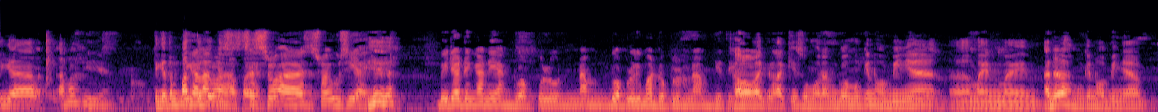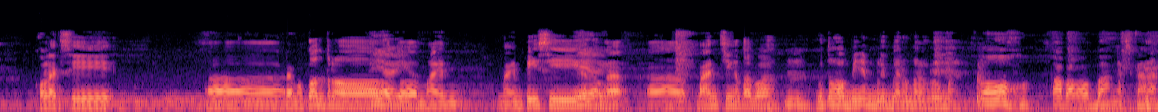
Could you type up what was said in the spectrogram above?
tiga apa? Iya. Tiga tempat Tiga gitu lapis lah apa ya? sesuai, eh, sesuai usia ya. Iya. Beda dengan yang 26, 25, 26 gitu ya. Kalau laki-laki seumuran gue mungkin hobinya eh, main-main. Adalah mungkin hobinya koleksi eh, remote control Iya, atau iya. main main PC Iya, atau iya. enggak eh, mancing atau apa. Hmm. Gue tuh hobinya beli barang-barang rumah. Oh, papa-papa banget sekarang.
